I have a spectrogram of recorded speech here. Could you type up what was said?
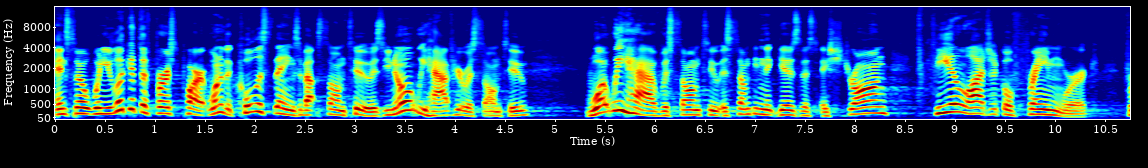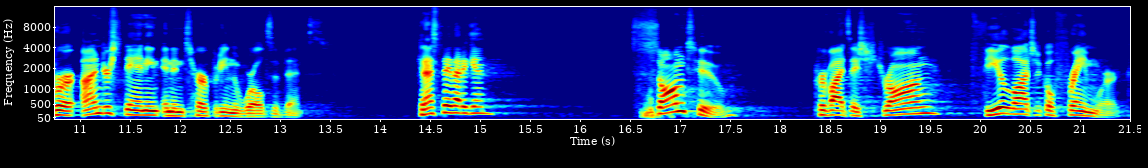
And so when you look at the first part, one of the coolest things about Psalm 2 is you know what we have here with Psalm 2? What we have with Psalm 2 is something that gives us a strong theological framework for understanding and interpreting the world's events. Can I say that again? Psalm 2 provides a strong theological framework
